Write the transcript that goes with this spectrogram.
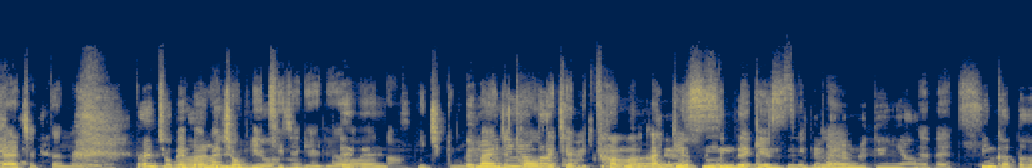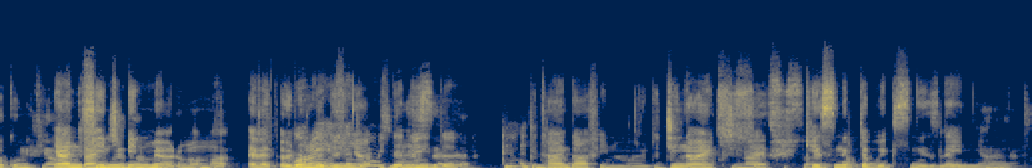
gerçekten öyle. ben çok Ve bana çok gülüyorum. itici geliyor o Evet. adam. Hiç gülmüyor. Bence Tolga Çevik falan. Ay? O kesinlikle kesinlikle. Ölümlü Dünya. Evet. Bin kat daha komik ya. Yani Bence film de. bilmiyorum ama evet Gora'yı Ölümlü Dünya. izledin Bir de neydi? İzledim. Bilmedim. Bir tane daha film vardı. Cinayet Süsü. Kesinlikle bu ikisini izleyin yani. Evet.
